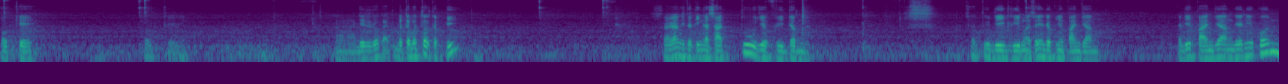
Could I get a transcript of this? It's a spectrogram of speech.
Okey. Okey. Ha, dia duduk kat betul-betul tepi. Sekarang kita tinggal satu je freedom. Satu degree maksudnya dia punya panjang. Jadi panjang dia ni pun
